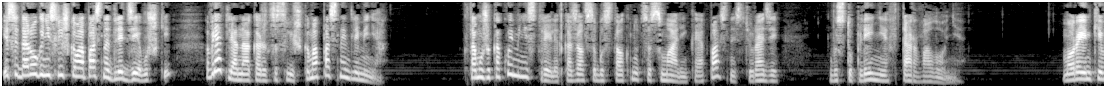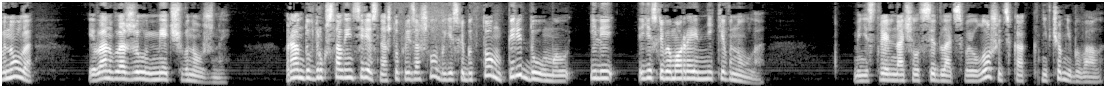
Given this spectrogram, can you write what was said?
«Если дорога не слишком опасна для девушки, вряд ли она окажется слишком опасной для меня». К тому же какой министрель отказался бы столкнуться с маленькой опасностью ради выступления в Тарвалоне? Морейн кивнула — Илан вложил меч в ножны. Ранду вдруг стало интересно, а что произошло бы, если бы Том передумал или если бы Морейн не кивнула. Министрель начал седлать свою лошадь, как ни в чем не бывало.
